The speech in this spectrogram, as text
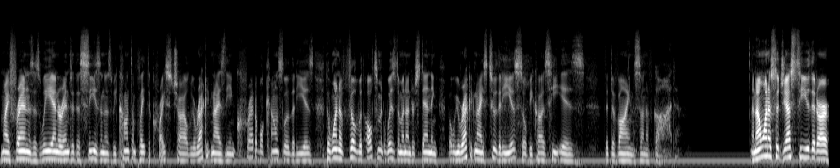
My friends, as we enter into this season, as we contemplate the Christ child, we recognize the incredible counselor that he is, the one filled with ultimate wisdom and understanding, but we recognize too that he is so because he is the divine Son of God. And I want to suggest to you that our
